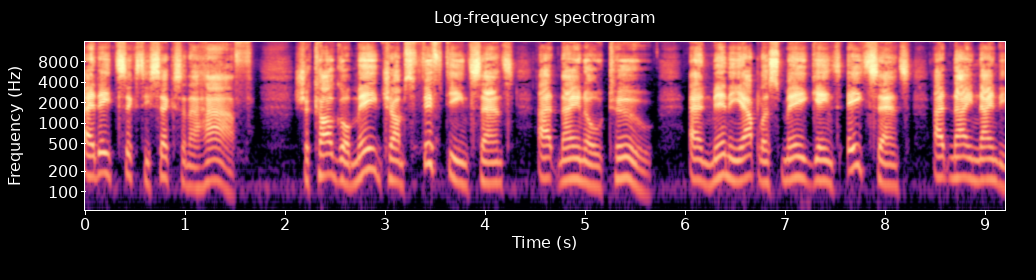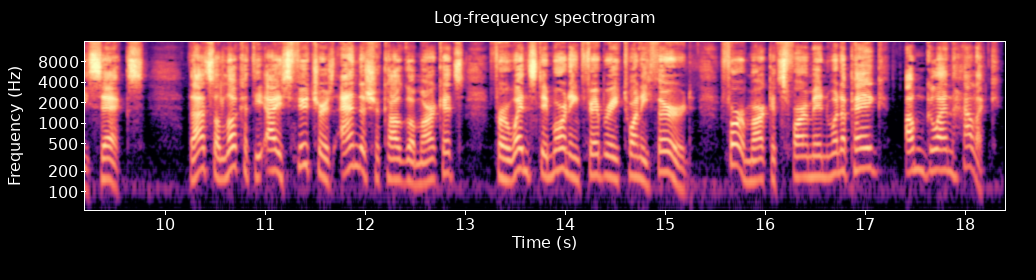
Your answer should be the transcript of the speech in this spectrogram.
at 866 and a half. Chicago May jumps 15 cents at 902 and Minneapolis May gains 8 cents at 996. That's a look at the ICE futures and the Chicago markets for Wednesday morning, February 23rd. For Markets Farm in Winnipeg, I'm Glen Hallick.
